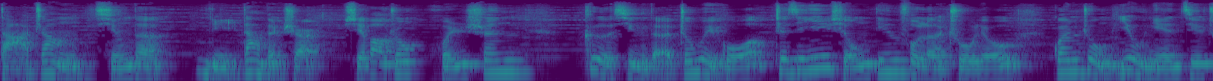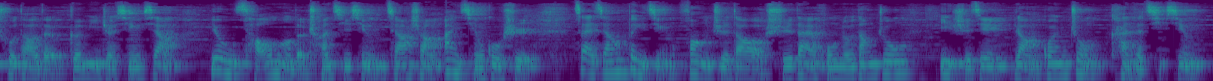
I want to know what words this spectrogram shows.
打仗型的李大本事儿，学报中浑身。个性的周卫国，这些英雄颠覆了主流观众幼年接触到的革命者形象，用草莽的传奇性加上爱情故事，再将背景放置到时代洪流当中，一时间让观众看得起兴。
